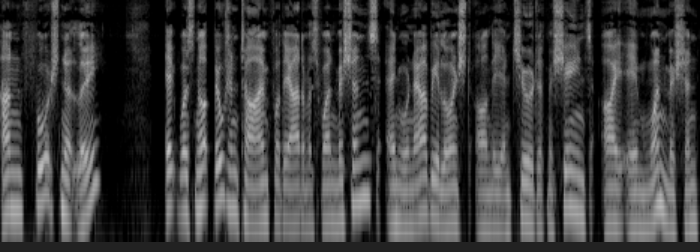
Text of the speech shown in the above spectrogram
Unfortunately, it was not built in time for the Artemis 1 missions and will now be launched on the Intuitive Machines IM1 mission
